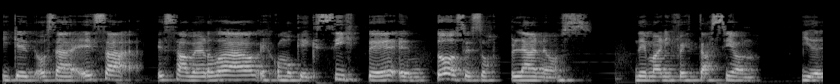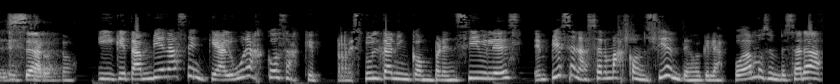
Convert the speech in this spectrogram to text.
Y que, o sea, esa, esa verdad es como que existe en todos esos planos de manifestación y del ser. Exacto. Y que también hacen que algunas cosas que resultan incomprensibles empiecen a ser más conscientes o que las podamos empezar a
